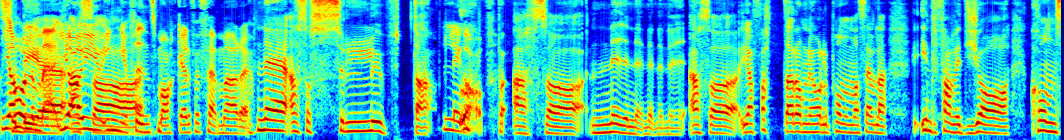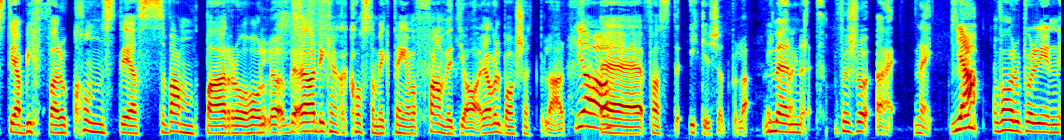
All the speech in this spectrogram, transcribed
jag håller det, med, jag är ju alltså- ingen finsmakare för fem öre. Nej alltså sluta Lägg av. upp. Alltså nej nej nej nej, nej. Alltså jag fattar om ni håller på med massa jävla, inte fan vet jag, konstiga biffar och konstiga svampar och håll, ja det kanske kostar mycket pengar, vad fan vet jag. Jag vill bara ha köttbullar. Ja. Eh, fast icke köttbullar. Men förstå, nej nej. Ja. Vad har du på din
